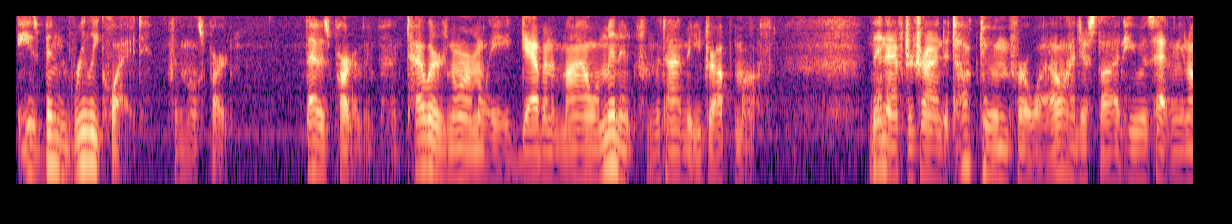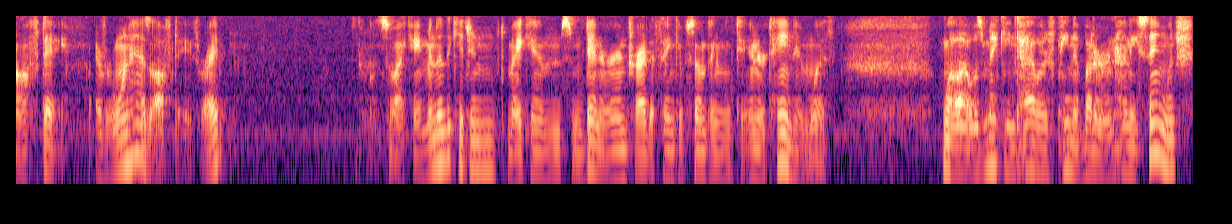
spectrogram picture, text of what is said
He's been really quiet, for the most part. That is part of it. Tyler's normally gabbing a mile a minute from the time that you drop him off. Then, after trying to talk to him for a while, I just thought he was having an off day. Everyone has off days, right? So I came into the kitchen to make him some dinner and try to think of something to entertain him with. While I was making Tyler's peanut butter and honey sandwich,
